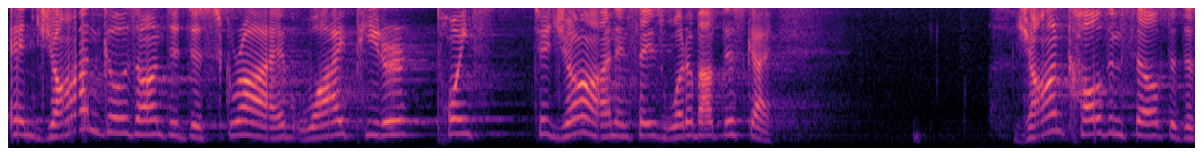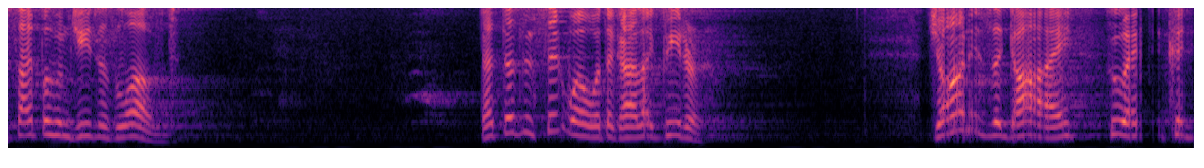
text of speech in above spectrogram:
And John goes on to describe why Peter points to John and says, What about this guy? John calls himself the disciple whom Jesus loved. That doesn't sit well with a guy like Peter. John is the guy who could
